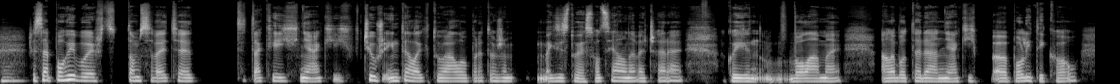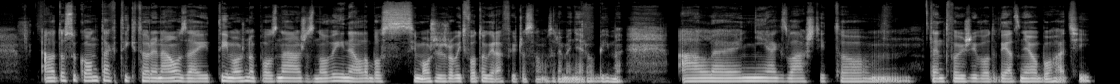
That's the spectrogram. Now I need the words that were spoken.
Hmm. Že sa pohybuješ v tom svete takých nejakých, či už intelektuálov, pretože existuje sociálne večere, ako ich voláme, alebo teda nejakých e, politikov, ale to sú kontakty, ktoré naozaj ty možno poznáš z novín, alebo si môžeš robiť fotografiu, čo samozrejme nerobíme. Ale nejak zvlášti to ten tvoj život viac neobohatí.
